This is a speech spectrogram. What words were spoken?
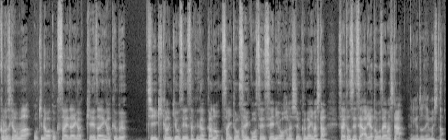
この時間は沖縄国際大学経済学部地域環境政策学科の斉藤聖光先生にお話を伺いました斉藤先生ありがとうございましたありがとうございました。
